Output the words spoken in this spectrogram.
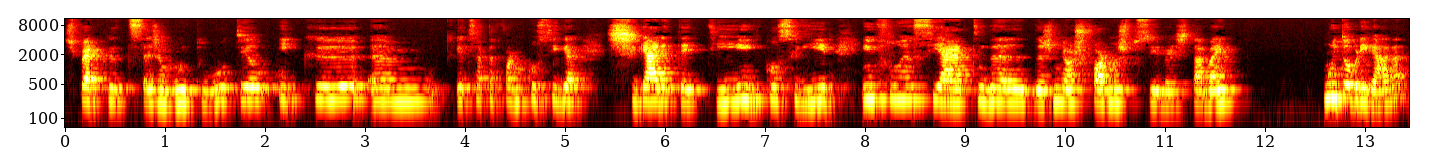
espero que te seja muito útil e que um, eu de certa forma consiga chegar até ti e conseguir influenciar-te das melhores formas possíveis, está bem? Muito obrigada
